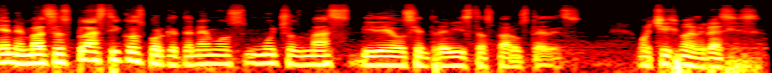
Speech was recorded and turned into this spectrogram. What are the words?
en envases plásticos porque tenemos muchos más videos y entrevistas para ustedes. Muchísimas gracias.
